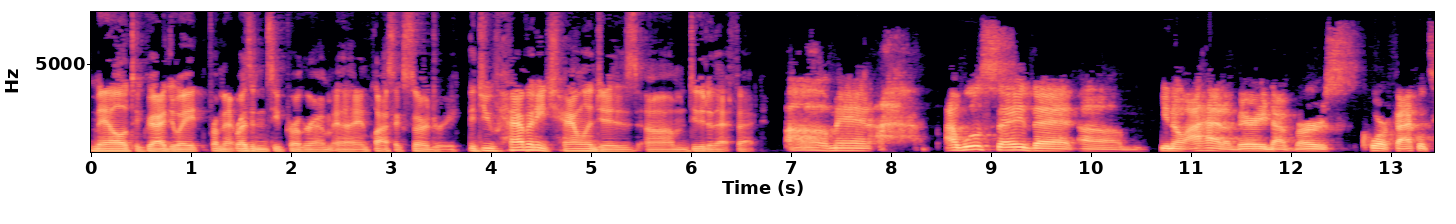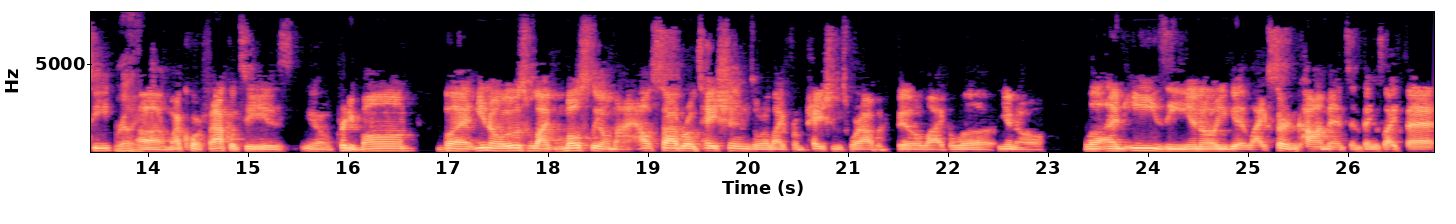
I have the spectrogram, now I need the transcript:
male to graduate from that residency program uh, in plastic surgery. Did you have any challenges um, due to that fact? Oh man, I will say that um, you know I had a very diverse core faculty. Really? uh, my core faculty is you know pretty bomb, but you know it was like mostly on my outside rotations or like from patients where I would feel like a little you know a little uneasy. You know, you get like certain comments and things like that.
